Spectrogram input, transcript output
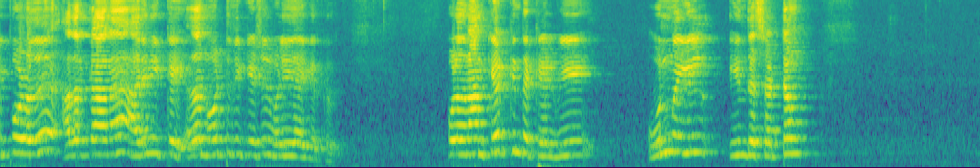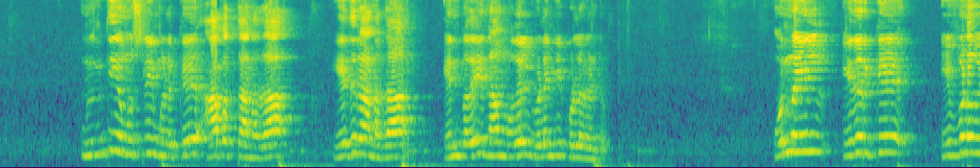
இப்பொழுது அதற்கான அறிவிக்கை அதாவது நோட்டிஃபிகேஷன் வெளியாகி இருக்குது இப்பொழுது நாம் கேட்கின்ற கேள்வி உண்மையில் இந்த சட்டம் இந்திய முஸ்லீம்களுக்கு ஆபத்தானதா எதிரானதா என்பதை நாம் முதலில் விளங்கிக் கொள்ள வேண்டும். உண்மையில் இதற்கு இவ்வளவு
